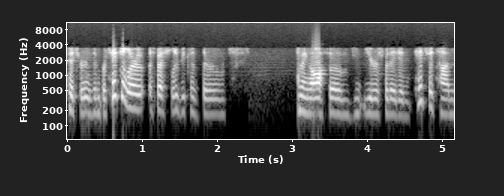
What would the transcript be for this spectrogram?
pitchers in particular, especially because they're coming off of years where they didn't pitch a ton.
